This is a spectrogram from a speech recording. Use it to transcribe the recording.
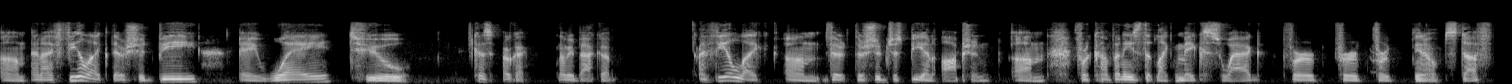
um, and I feel like there should be a way to because okay, let me back up. I feel like um, there there should just be an option um, for companies that like make swag for for for you know stuff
